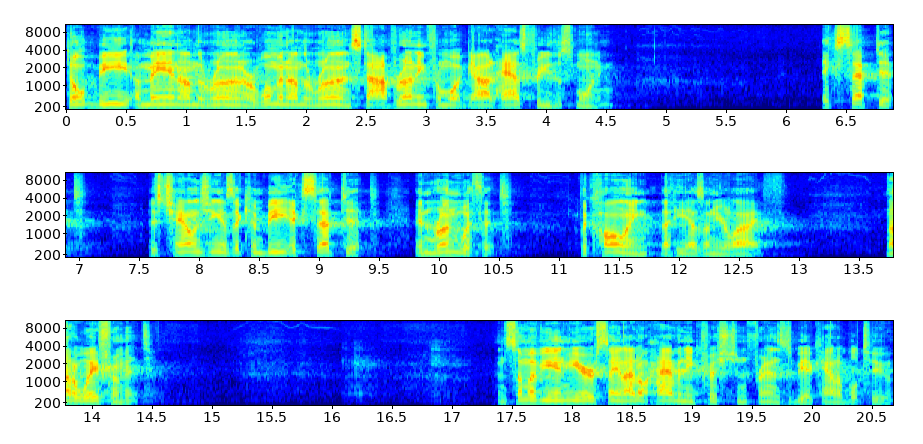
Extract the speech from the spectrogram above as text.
Don't be a man on the run or a woman on the run. Stop running from what God has for you this morning. Accept it. As challenging as it can be, accept it and run with it. The calling that He has on your life, not away from it. And some of you in here are saying, I don't have any Christian friends to be accountable to.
